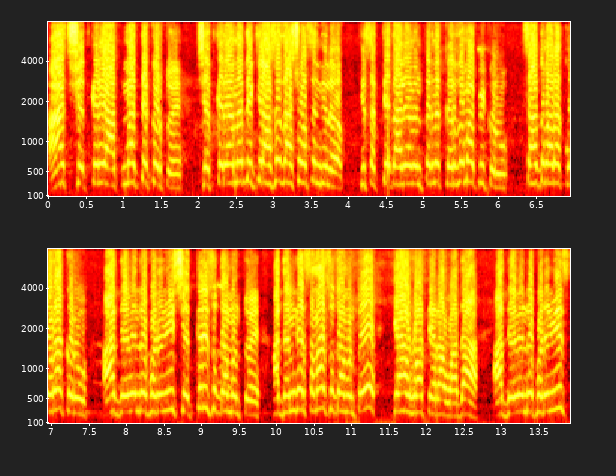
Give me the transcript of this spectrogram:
आज शेतकरी आत्महत्या करतोय. शेतकऱ्यांना देखील असंच आश्वासन दिलं. की सत्तेत आल्यानंतर कर्जमाफी करू सात बारा कोरा करू. आज देवेंद्र फडणवीस शेतकरी सुद्धा म्हणतोय हा धनगर समाज सुद्धा म्हणतोय क्या हुआ तेरा वादा. आज देवेंद्र फडणवीस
